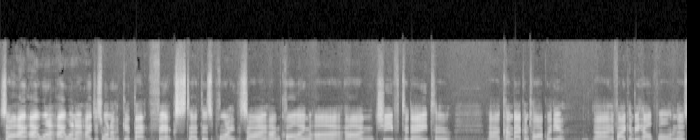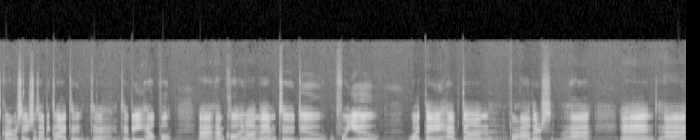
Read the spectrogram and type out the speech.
So I, I want I want to I just want to get that fixed at this point. So I, I'm calling on, on Chief today to uh, come back and talk with you. Uh, if I can be helpful in those conversations, I'd be glad to to, to be helpful. Uh, I'm calling on them to do for you what they have done for others. Uh, and uh,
